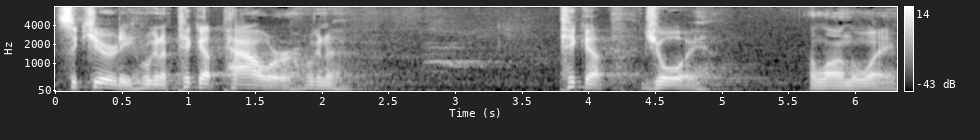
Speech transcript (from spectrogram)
security. We're going to pick up power. We're going to pick up joy along the way.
